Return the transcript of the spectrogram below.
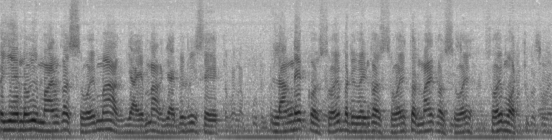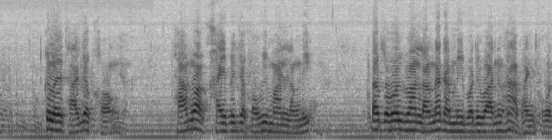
ไปยืนดูวิมานก็สวยมากใหญ่มากใหญ่เป็นพิเศษ หลังเล็กก็สวยบริเวณก็สวย ต้นไม้ก็สวย สวยหมด ก็เลยถามเจ้าของ ถามว่าใครเป็นเจ้าของวิมานหลังนี้ปรากฏว่าวิมานหลังนั้นมีบริวารถึงห้าพันคน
